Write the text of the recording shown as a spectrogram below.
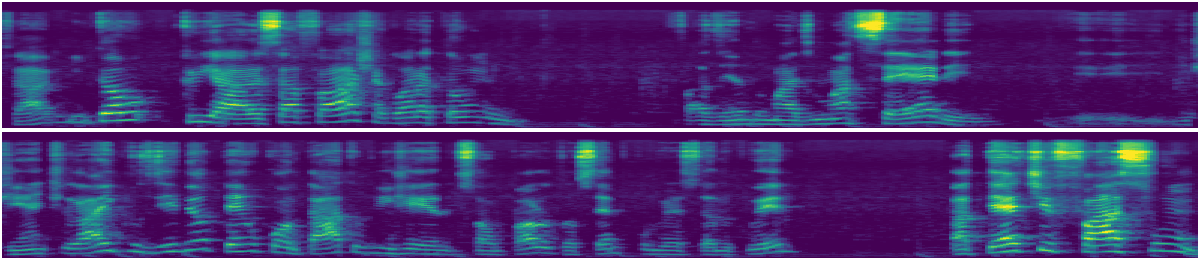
Sabe? Então, criaram essa faixa, agora estão fazendo mais uma série de gente lá. Inclusive, eu tenho contato do engenheiro de São Paulo, estou sempre conversando com ele. Até te faço um,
